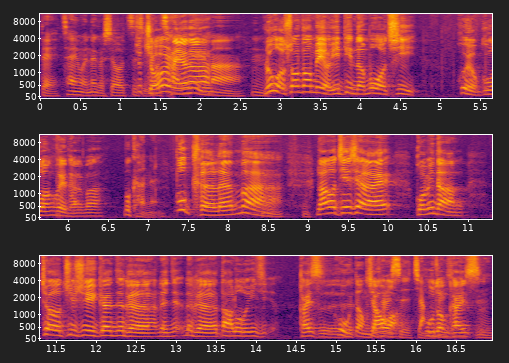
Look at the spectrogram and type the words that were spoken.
对，蔡英文那个时候自己九二年嘛，如果双方没有一定的默契。会有孤汪会谈吗？不可能，不可能嘛。然后接下来国民党就继续跟那个人家那个大陆一起开始互动交往互动开始，嗯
